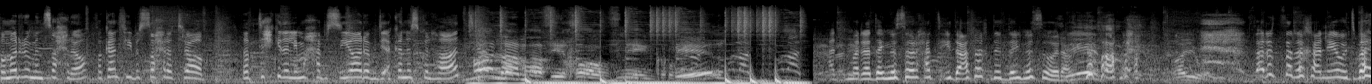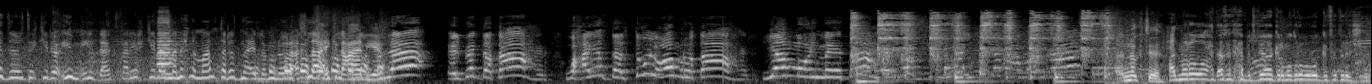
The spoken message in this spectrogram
فمروا من صحراء فكان في بالصحراء تراب فبتحكي للي معها بالسيارة بدي أكنس كل هاد. والله ما في خوف من عاد مرة ديناصور حط ايده على فخذ الديناصورة أيوه. صارت تصرخ عليه وتبهدل وتحكي له قيم إيدك صار يحكي لما نحن ما انطردنا إلا من وراء أخلاقك العالية. لا البيت ده طاهر وهيفضل طول عمره طاهر. يمه المطهر نكتة. حد مرة واحد أخذ حبة فياجرا مضروبة ووقفت رجله.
